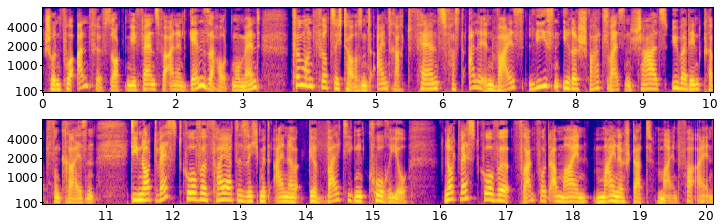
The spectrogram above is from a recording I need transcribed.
Schon vor Anpfiff sorgten die Fans für einen Gänsehautmoment. 45.000 Eintracht-Fans, fast alle in Weiß, ließen ihre schwarz-weißen Schals über den Köpfen kreisen. Die Nordwestkurve feierte sich mit einer gewaltigen Choreo. Nordwestkurve, Frankfurt am Main, meine Stadt, mein Verein.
